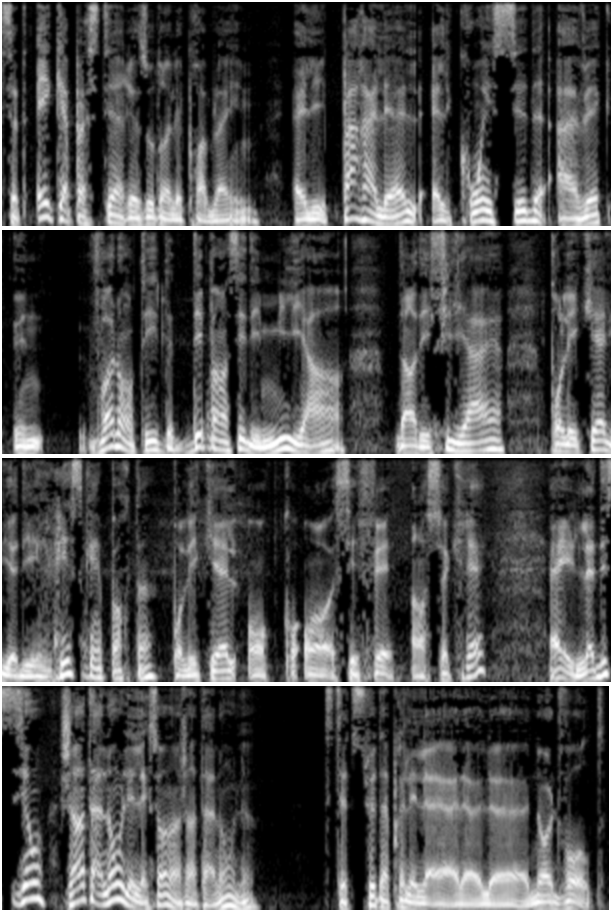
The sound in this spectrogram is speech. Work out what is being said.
cette incapacité à résoudre les problèmes, elle est parallèle, elle coïncide avec une volonté de dépenser des milliards dans des filières pour lesquelles il y a des risques importants, pour lesquels on, s'est fait en secret. Hey, la décision, Jean Talon, l'élection dans Jean Talon, là, c'était tout de suite après le, le Nordvolt.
